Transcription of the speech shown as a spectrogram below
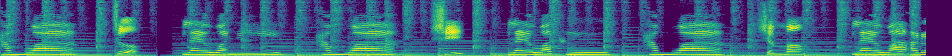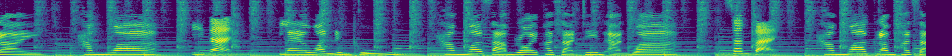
คำว่า 这 แปลว่านี่ คำว่า 是 แปลว่าคือ คำว่า 什么？ แปลว่าอะไร คำว่า 一袋 แปลว่าหนึ่งถุง คำว่า 300 ภาษาจีนอ่านว่า 三百 คำว่ากรัมภาษา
